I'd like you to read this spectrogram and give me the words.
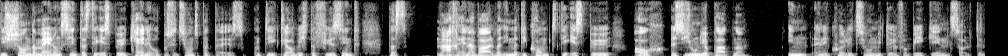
die schon der Meinung sind, dass die SPÖ keine Oppositionspartei ist und die, glaube ich, dafür sind, dass nach einer Wahl, wann immer die kommt, die SPÖ auch als Juniorpartner in eine Koalition mit der ÖVP gehen sollte.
